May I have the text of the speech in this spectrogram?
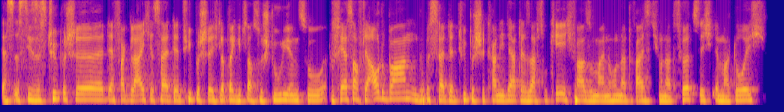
das ist dieses typische, der Vergleich ist halt der typische, ich glaube, da gibt's auch so Studien zu. Du fährst auf der Autobahn und du bist halt der typische Kandidat, der sagt, okay, ich fahre so meine 130, 140 immer durch,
